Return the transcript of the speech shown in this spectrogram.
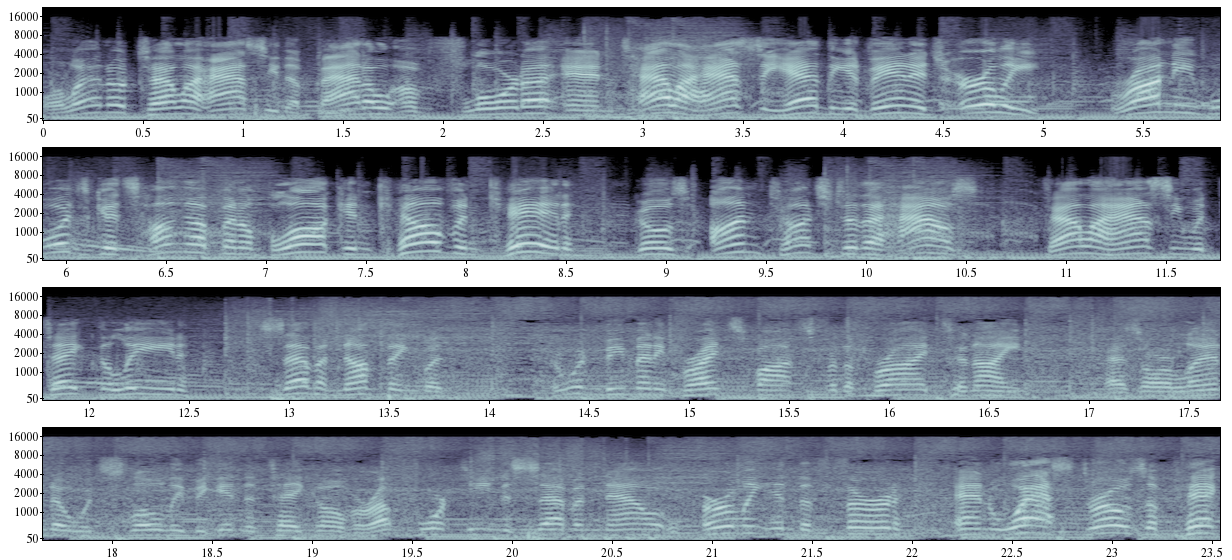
Orlando Tallahassee, the Battle of Florida, and Tallahassee had the advantage early. Rodney Woods gets hung up in a block, and Kelvin Kidd goes untouched to the house. Tallahassee would take the lead 7 0, but there wouldn't be many bright spots for the Pride tonight as Orlando would slowly begin to take over. Up 14 to 7 now, early in the third, and West throws a pick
